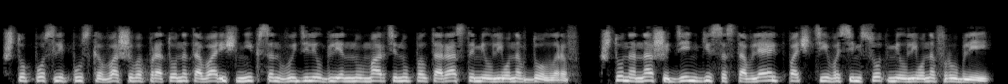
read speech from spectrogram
что после пуска вашего протона товарищ Никсон выделил Гленну Мартину полтораста миллионов долларов, что на наши деньги составляет почти 800 миллионов рублей.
